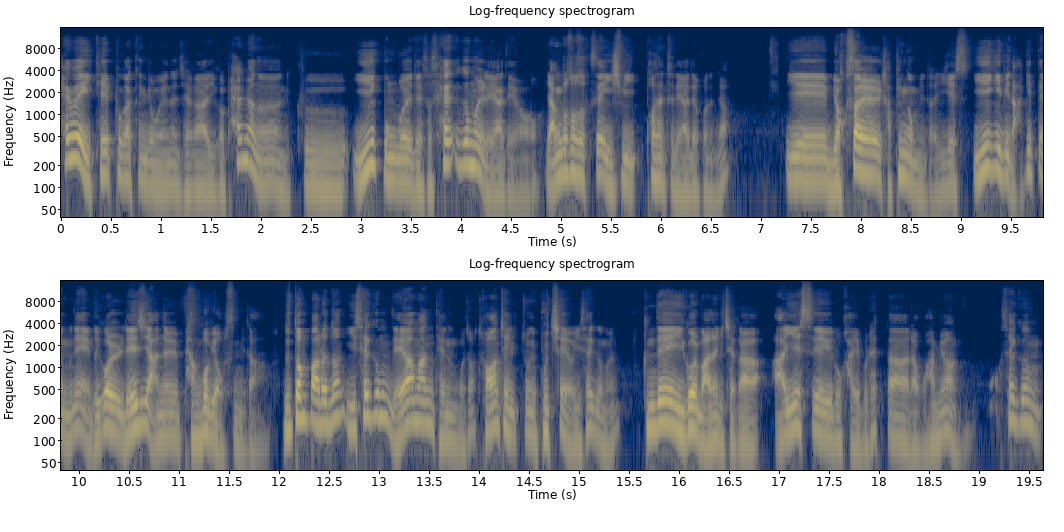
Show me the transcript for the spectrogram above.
해외 ETF 같은 경우에는 제가 이걸 팔면은 그 이익 본 거에 대해서 세금을 내야 돼요. 양도소득세 22% 내야 되거든요. 이게 멱살 잡힌 겁니다. 이게 이익이 났기 때문에 이걸 내지 않을 방법이 없습니다. 늦던 빠르던 이 세금 내야만 되는 거죠. 저한테 일종의 부채예요, 이 세금은. 근데 이걸 만약에 제가 ISA로 가입을 했다라고 하면 세금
